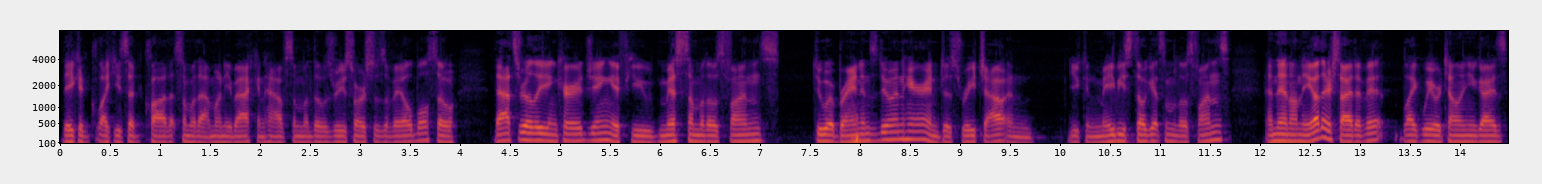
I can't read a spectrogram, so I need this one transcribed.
they could, like you said, claw that some of that money back and have some of those resources available. So that's really encouraging. If you miss some of those funds, do what Brandon's doing here and just reach out and you can maybe still get some of those funds. And then on the other side of it, like we were telling you guys,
